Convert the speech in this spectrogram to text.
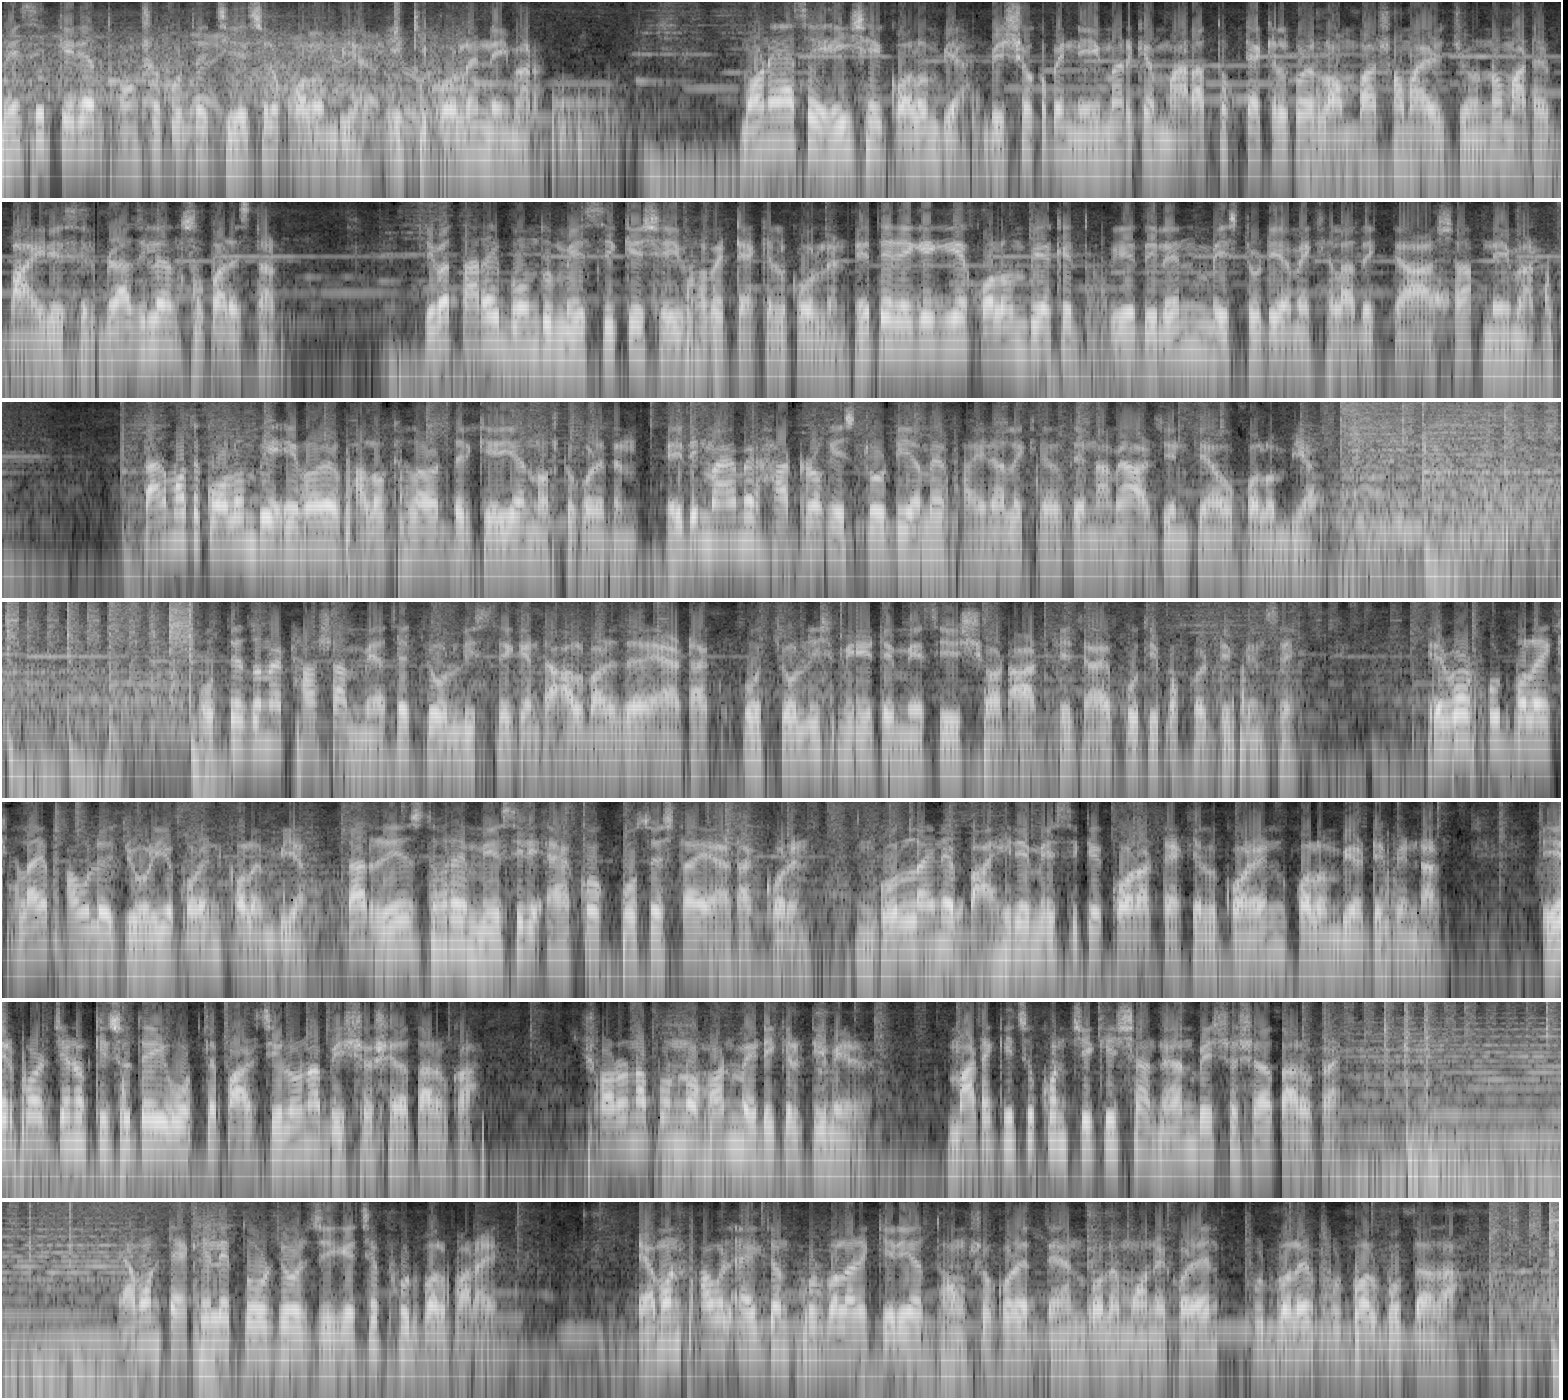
মেসির কেরিয়ার ধ্বংস করতে চেয়েছিল কলম্বিয়া। এ কি বললেন নেইমার? মনে আছে এই সেই কলম্বিয়া। বিশ্বকাপে নেইমারকে মারাত্মক ট্যাকেল করে লম্বা সময়ের জন্য মাঠের বাইরে ছিল ব্রাজিলিয়ান সুপারস্টার। এবার তারাই বন্ধু মেসিকে সেইভাবে ট্যাকেল করলেন। এতে রেগে গিয়ে কলম্বিয়াকে ধুয়ে দিলেন স্টেডিয়ামে খেলা দেখতে আসা নেইমার। তার মতে কলম্বিয়া এভাবে ভালো খেলোয়াড়দের কেরিয়ার নষ্ট করে দেন। এদিন মায়ামের হার্ড রক স্টেডিয়ামে ফাইনালে খেলতে নামে আর্জেন্টিনা ও কলম্বিয়া। উত্তেজনায় ঠাসা ম্যাচে চল্লিশ সেকেন্ডে আলবারেজের অ্যাটাক ও চল্লিশ মিনিটে মেসির শট আটকে যায় প্রতিপক্ষের ডিফেন্সে। এরপর ফুটবলের খেলায় ফাউলে জড়িয়ে পড়েন কলম্বিয়া। তার রেস ধরে মেসির একক প্রচেষ্টায় অ্যাটাক করেন। গোল লাইনে বাহিরে মেসিকে করা ট্যাকেল করেন কলম্বিয়ার ডিফেন্ডার। এরপর যেন কিছুতেই উঠতে পারছিল না বিশ্বসেরা তারকা। শরণাপন্ন হন মেডিকেল টিমের। মাঠে কিছুক্ষণ চিকিৎসা নেন বিশ্বসেরা তারকায়। এমন ট্যাকেলে তোড়জোড় জেগেছে ফুটবল পাড়ায়। এমন ফাউল একজন ফুটবলারের কেরিয়ার ধ্বংস করে দেন বলে মনে করেন ফুটবলের ফুটবল বোদ্ধারা।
